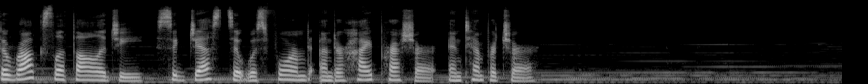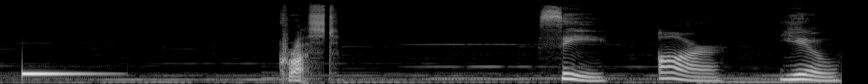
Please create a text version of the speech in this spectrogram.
The rock's lithology suggests it was formed under high pressure and temperature. Crust. C R U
